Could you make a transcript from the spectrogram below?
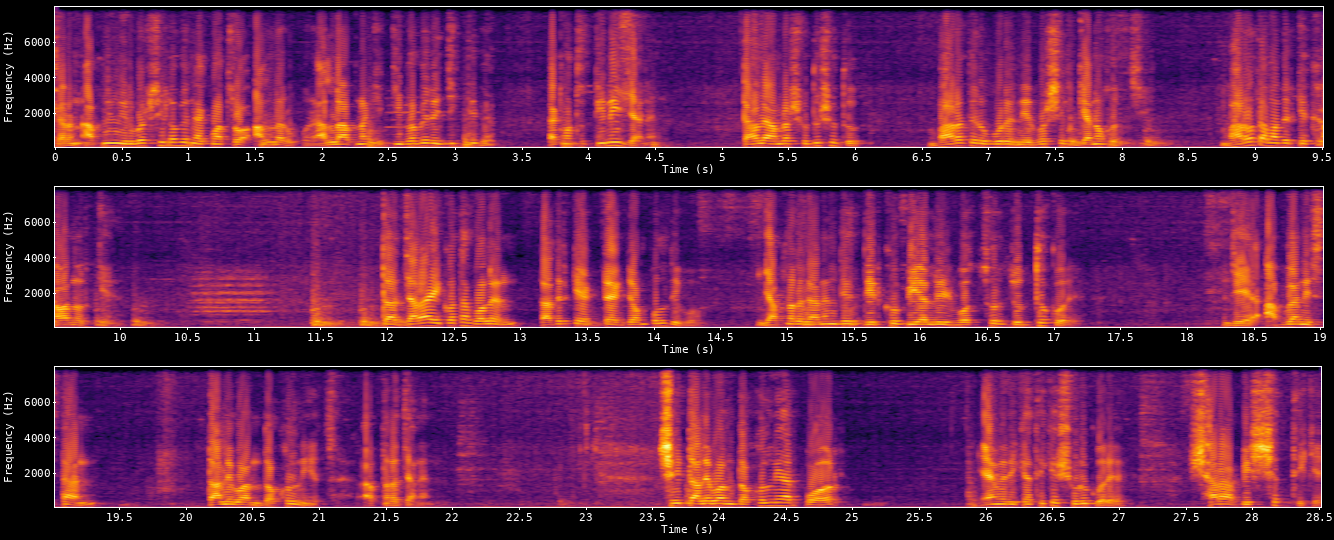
কারণ আপনি নির্ভরশীল হবেন একমাত্র আল্লাহর উপরে। আল্লাহ আপনাকে কীভাবে রিজিক দিবে? একমাত্র তিনিই জানেন। তাহলে আমরা শুধু শুধু ভারতের উপরে নির্ভরশীল কেন হচ্ছি? ভারত আমাদেরকে খাওয়ানোর কে? তা যারা এই কথা বলেন, তাদেরকে একটা এক্সাম্পল দিব। যে আপনারা জানেন যে দীর্ঘ বিয়াল্লিশ বছর যুদ্ধ করে যে আফগানিস্তান তালেবান দখল নিয়েছে, আপনারা জানেন। সেই তালেবান দখল নেওয়ার পর আমেরিকা থেকে শুরু করে সারা বিশ্বের থেকে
